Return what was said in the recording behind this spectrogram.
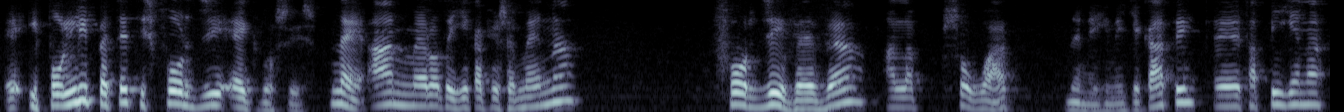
ε, υπολείπεται της 4G έκδοσης. Ναι, αν με ρώταγε κάποιος εμένα, 4G βέβαια, αλλά so what, δεν έγινε και κάτι, ε, θα πήγαινα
